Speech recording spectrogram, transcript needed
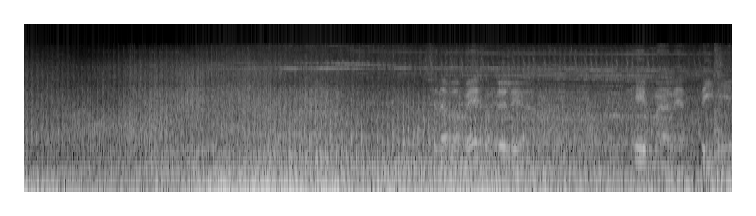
แบบไม่ได้ทำเลยเลยอะเทพมากเลยนะตีนี้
